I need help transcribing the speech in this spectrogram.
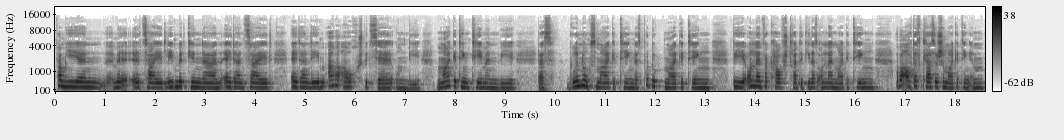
Familienzeit, Leben mit Kindern, Elternzeit, Elternleben, aber auch speziell um die Marketingthemen wie das Gründungsmarketing, das Produktmarketing, die Online-Verkaufsstrategien, das Online-Marketing, aber auch das klassische Marketing im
